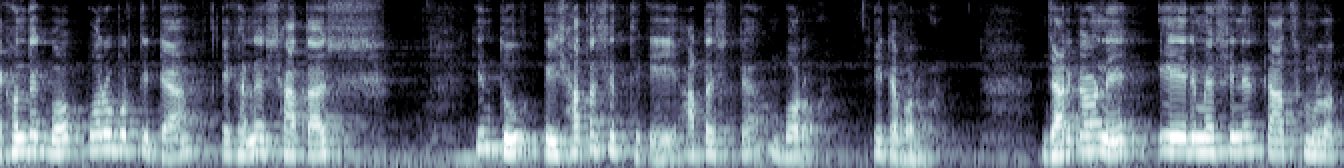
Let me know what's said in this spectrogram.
এখন দেখব পরবর্তীটা এখানে সাতাশ, কিন্তু এই সাতাশের থেকে এই আঠাশটা বড়, এটা বড়। যার কারণে এর মেশিনের কাজ মূলত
